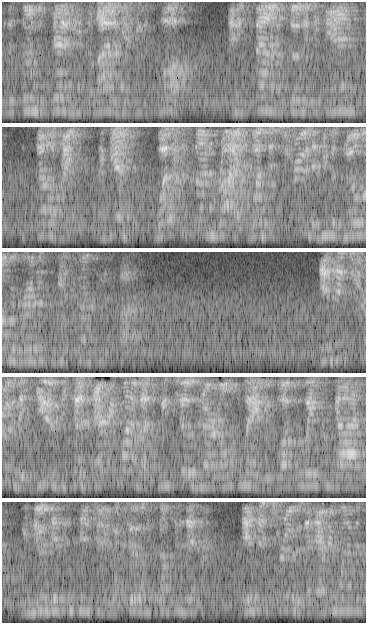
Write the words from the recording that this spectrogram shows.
For the son was dead and he's alive again. He was lost and he's found. And so they began to celebrate. Again, was the son right? Was it true that he was no longer worthy to be a son to his father? Is it true that you, because every one of us, we've chosen our own way, we've walked away from God, we knew His intention, and we've chosen something different? Is it true that every one of us,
